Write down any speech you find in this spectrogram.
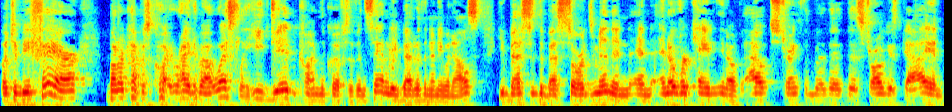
but to be fair, Buttercup is quite right about Westley. He did climb the cliffs of insanity better than anyone else. He bested the best swordsman and, and, and overcame, you know, outstrengthened the, the, strongest guy and,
